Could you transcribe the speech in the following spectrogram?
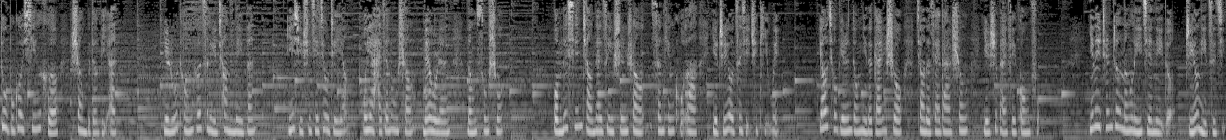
渡不过星河，上不得彼岸。也如同歌词里唱的那般，也许世界就这样，我也还在路上，没有人能诉说。我们的心长在自己身上，酸甜苦辣也只有自己去体味。要求别人懂你的感受，叫得再大声也是白费功夫。因为真正能理解你的，只有你自己。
